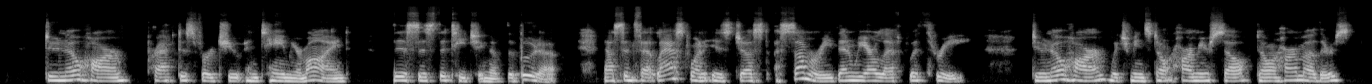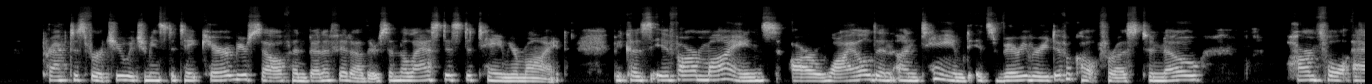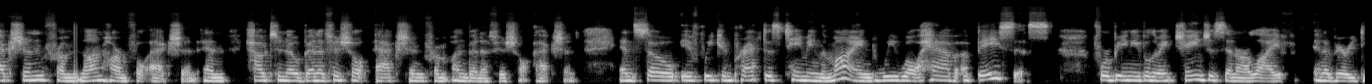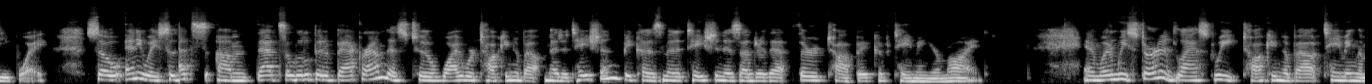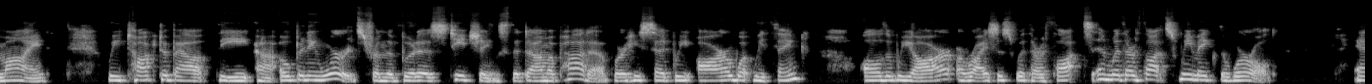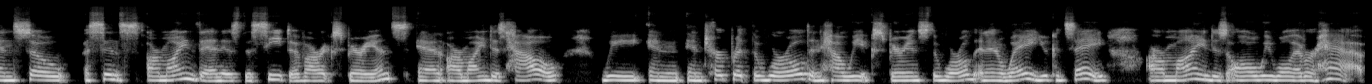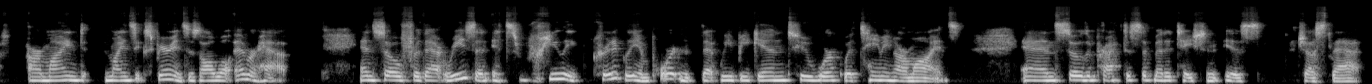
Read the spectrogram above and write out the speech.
do no harm, practice virtue, and tame your mind. This is the teaching of the Buddha. Now, since that last one is just a summary, then we are left with three do no harm, which means don't harm yourself, don't harm others practice virtue, which means to take care of yourself and benefit others. And the last is to tame your mind. Because if our minds are wild and untamed, it's very, very difficult for us to know harmful action from non harmful action and how to know beneficial action from unbeneficial action. And so, if we can practice taming the mind, we will have a basis for being able to make changes in our life in a very deep way. So, anyway, so that's um, that's a little bit of background as to why we're talking about meditation, because meditation is under that third topic of taming your mind. And when we started last week talking about taming the mind, we talked about the uh, opening words from the Buddha's teachings, the Dhammapada, where he said, We are what we think. All that we are arises with our thoughts, and with our thoughts, we make the world. And so, uh, since our mind then is the seat of our experience, and our mind is how we in, interpret the world and how we experience the world, and in a way, you could say our mind is all we will ever have. Our mind, mind's experience is all we'll ever have. And so, for that reason, it's really critically important that we begin to work with taming our minds. And so, the practice of meditation is just that.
